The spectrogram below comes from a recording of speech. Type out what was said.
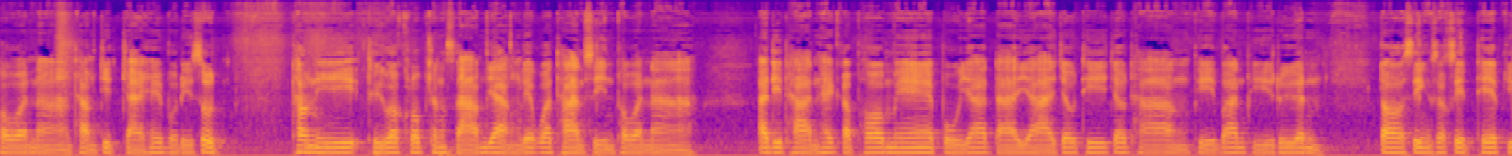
ภาวนาทำจิตใจให้บริสุทธิ์ เท่านี้ถือว่าครบทั้งสามอย่างเรียกว่าทานศีลภาวนา อธิษฐานให้กับพ่อแม่ปู่ย่าตายายเจ้าที่เจ้าทาง ผีบ้านผีเรือน ต่อสิ่งศักดิ์สิทธิ์เทพย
